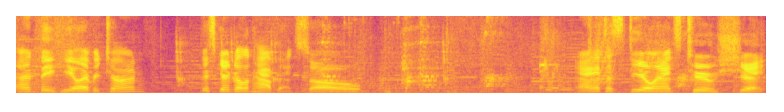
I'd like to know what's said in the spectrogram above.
And they heal every turn. This game doesn't have that, so... And it's a Steel Lance 2, shit.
